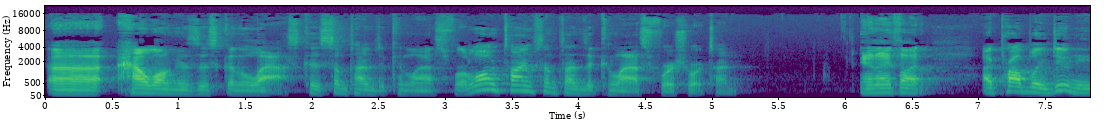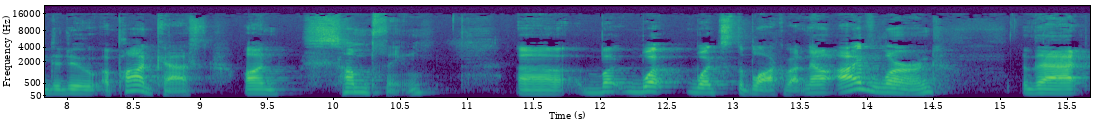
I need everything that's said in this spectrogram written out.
Uh, how long is this going to last? Because sometimes it can last for a long time, sometimes it can last for a short time. And I thought, I probably do need to do a podcast on something. Uh, but what what's the block about? Now I've learned that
